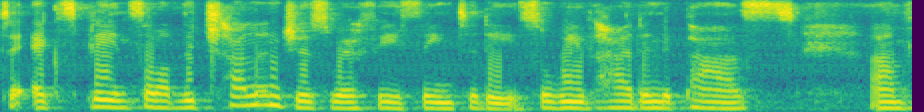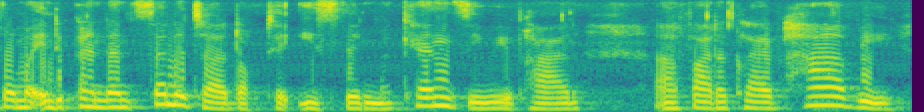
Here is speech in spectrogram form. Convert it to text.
to explain some of the challenges we're facing today. So we've had in the past um, former independent senator Dr. Eastlyn McKenzie, we've had uh, Father Clive Harvey,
